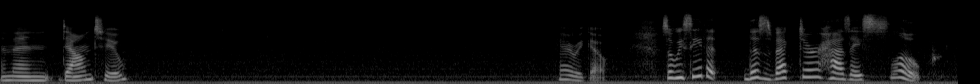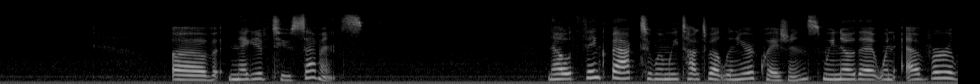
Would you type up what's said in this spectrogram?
and then down 2. There we go. So we see that this vector has a slope of negative 2 sevenths. Now think back to when we talked about linear equations. We know that whenever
